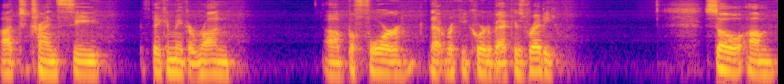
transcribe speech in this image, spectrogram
uh, to try and see if they can make a run uh, before that rookie quarterback is ready. So um,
